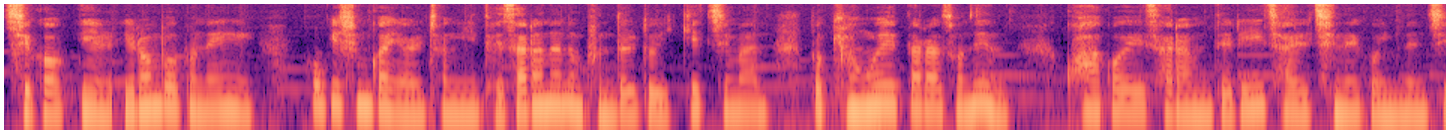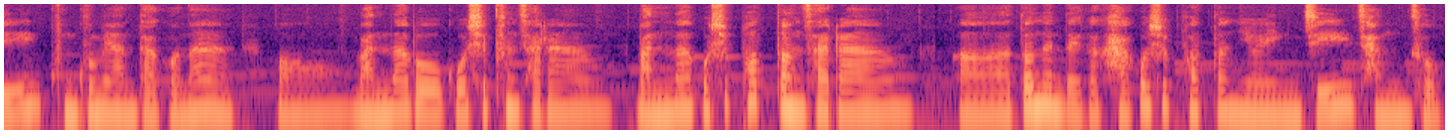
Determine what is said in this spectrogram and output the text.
직업, 일 이런 부분에 호기심과 열정이 되살아나는 분들도 있겠지만 또 경우에 따라서는 과거의 사람들이 잘 지내고 있는지 궁금해한다거나 어, 만나보고 싶은 사람, 만나고 싶었던 사람, 어, 또는 내가 가고 싶었던 여행지, 장소,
